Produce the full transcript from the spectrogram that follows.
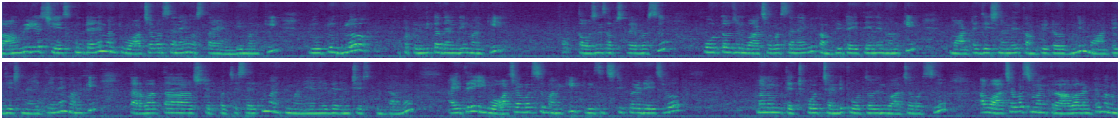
లాంగ్ వీడియోస్ చేసుకుంటేనే మనకి వాచ్ అవర్స్ అనేవి వస్తాయండి. మనకి యూట్యూబ్లో ఒకటి ఉంది కదండి మనకి thousand subscribers four thousand watch hours అనేవి కంప్లీట్ అయితేనే మనకి మానిటైజేషన్ అనేది కంప్లీట్ అవుతుంది. మానిటైజేషన్ అయితేనే మనకి తర్వాత స్టెప్ వచ్చేసరికి మనకి మనీ అనేది అరేంజ్ చేసుకుంటాము. అయితే ఈ వాచ్ అవర్స్ మనకి త్రీ సిక్స్టీ ఫైవ్ డేస్లో మనం తెచ్చుకోవచ్చండి ఫోర్ థౌజండ్ వాచ్ అవర్స్ ఆ వాచ్ అవర్స్ మనకి రావాలంటే మనం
